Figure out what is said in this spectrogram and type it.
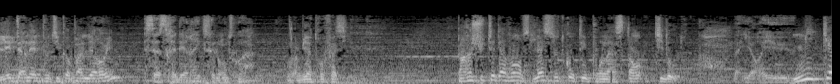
L'éternel petit copain de l'héroïne Ça serait des règles selon toi Bien trop facile. Parachuté d'avance, laisse-le de côté pour l'instant. Qui d'autre Bah, il y aurait eu. Mickey,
